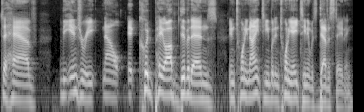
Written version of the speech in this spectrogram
to have the injury. Now, it could pay off dividends in 2019, but in 2018, it was devastating.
